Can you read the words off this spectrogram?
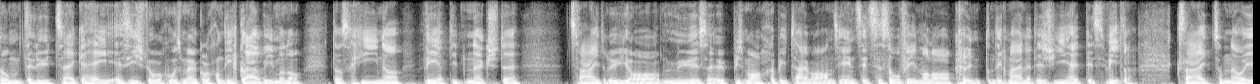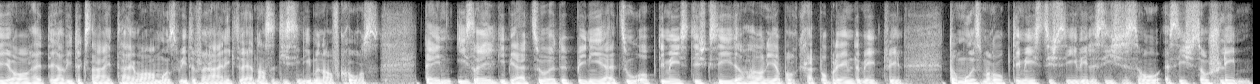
um den Leuten sagen, hey, es ist durchaus möglich. Und ich glaube immer noch, dass China wird in den nächsten zwei, drei Jahren müssen etwas machen bei Taiwan. Sie haben es jetzt so viel mal angekündigt. Und ich meine, der Xi hat jetzt wieder gesagt, zum neuen Jahr hat er wieder gesagt, Taiwan muss wieder vereinigt werden. Also die sind immer noch auf Kurs. Denn Israel gebe ich auch zu, dort bin ich zu optimistisch gewesen, da habe ich aber kein Problem damit, weil da muss man optimistisch sein, weil es ist so, es ist so schlimm,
